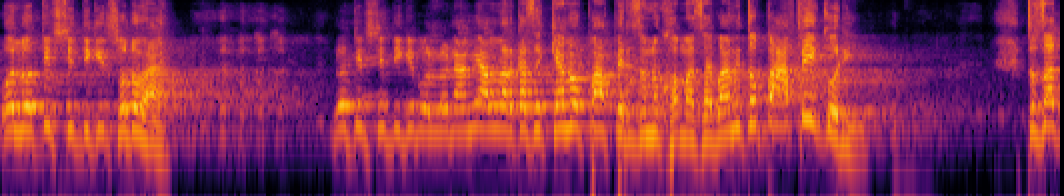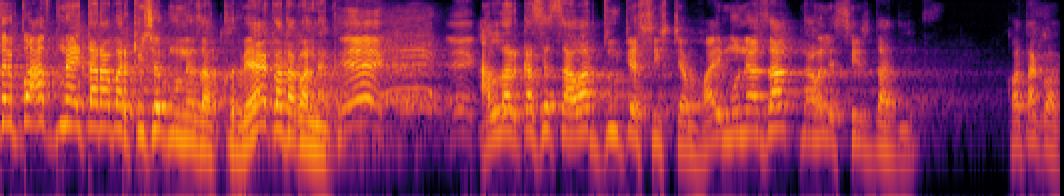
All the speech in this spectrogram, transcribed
ও লতিফ সিদ্দিকির ছোট ভাই। লতিফ সিদ্দিকি বলল, না, আমি আল্লাহর কাছে কেন পাপের জন্য ক্ষমা চাইব? আমি তো পাপই করি। তো যাদের পাপ নাই, তারা আবার কৃষক মুনাজাত করবে। হ্যাঁ কথা কন না আল্লাহর কাছে চাওয়ার দুইটা সিস্টেম হয় মুনাজাত না হলে সিজদা দিয়ে। কথা কর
